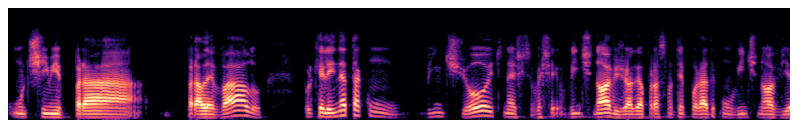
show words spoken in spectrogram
um time para levá-lo, porque ele ainda está com 28, né, acho que vai chegar, 29, joga a próxima temporada com 29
